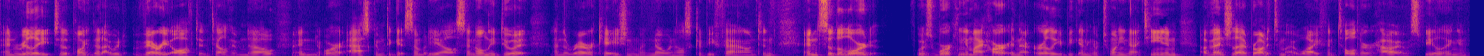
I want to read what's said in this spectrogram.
and really, to the point that I would very often tell him no and or ask him to get somebody else and only do it on the rare occasion when no one else could be found. And and so the Lord was working in my heart in that early beginning of 2019 and eventually I brought it to my wife and told her how I was feeling and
